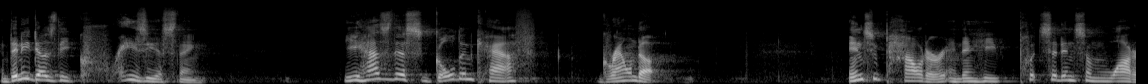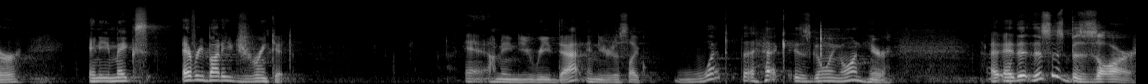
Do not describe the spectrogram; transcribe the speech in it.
And then he does the craziest thing. He has this golden calf ground up into powder and then he puts it in some water and he makes everybody drink it. And I mean, you read that and you're just like, what the heck is going on here? This is bizarre.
